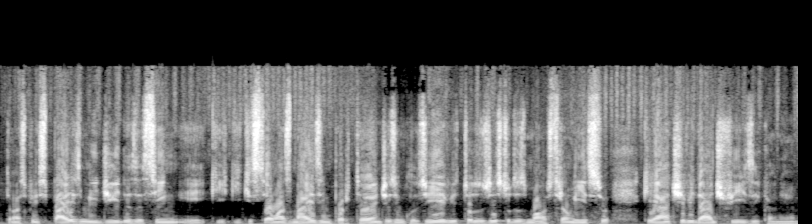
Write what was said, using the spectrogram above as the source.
Então as principais medidas assim e, que, que são as mais importantes, inclusive todos os estudos mostram isso, que é a atividade física, né.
